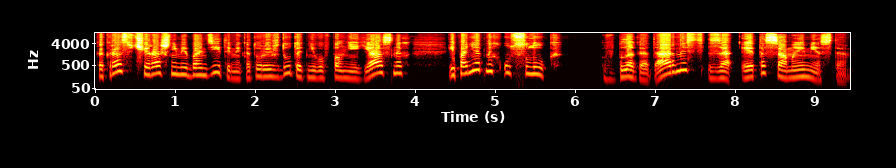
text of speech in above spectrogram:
как раз вчерашними бандитами, которые ждут от него вполне ясных и понятных услуг в благодарность за это самое место.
